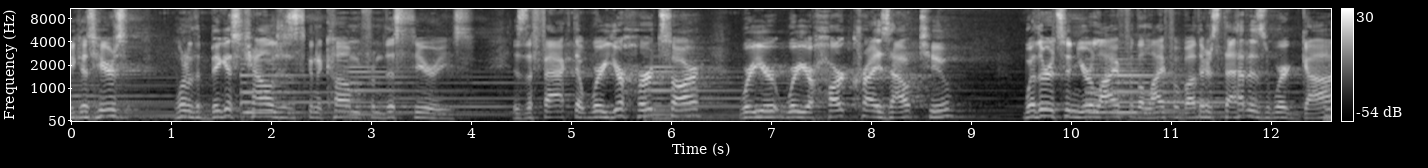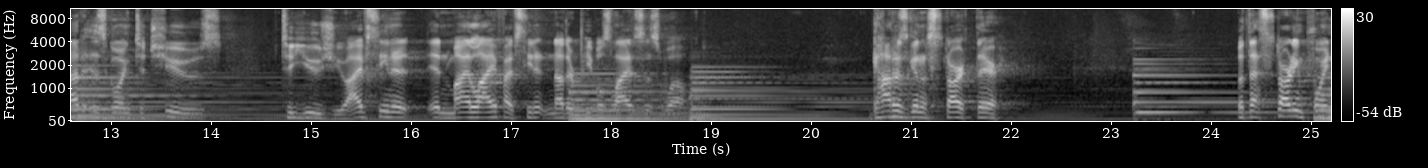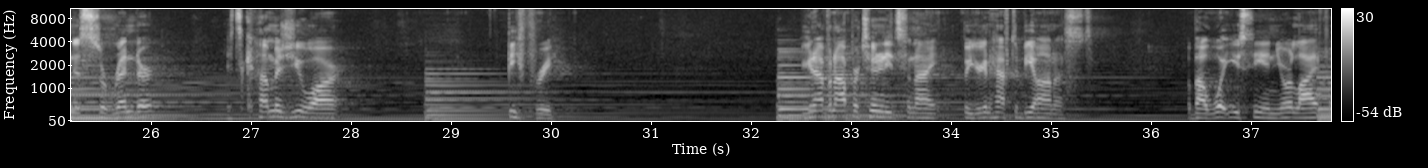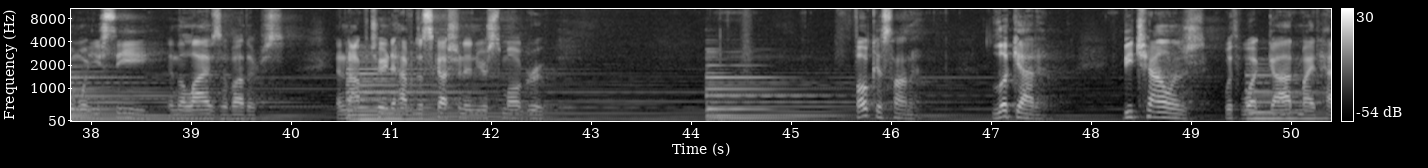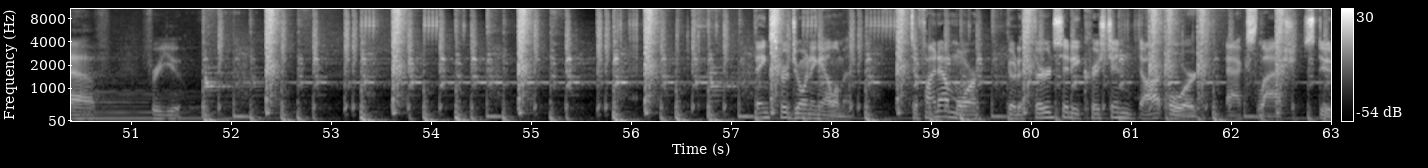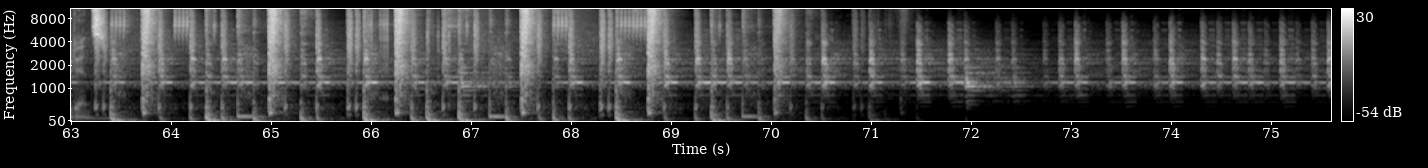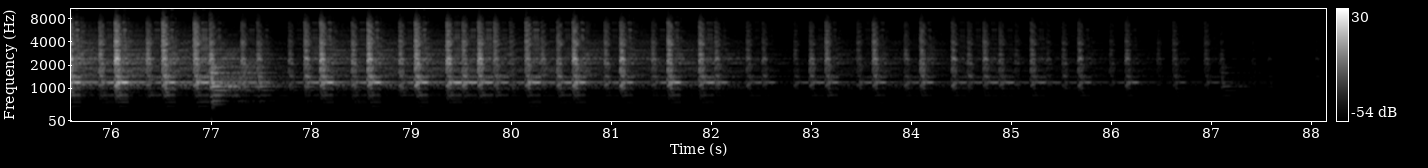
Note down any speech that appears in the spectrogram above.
Because here's one of the biggest challenges that's going to come from this series is the fact that where your hurts are, where your, where your heart cries out to, whether it's in your life or the life of others, that is where God is going to choose to use you. I've seen it in my life, I've seen it in other people's lives as well. God is going to start there. But that starting point is surrender. It's come as you are. Be free. You're going to have an opportunity tonight, but you're going to have to be honest about what you see in your life and what you see in the lives of others, and an opportunity to have a discussion in your small group. Focus on it, look at it, be challenged with what God might have for you. Thanks for joining Element. To find out more, go to thirdcitychristian.org backslash students.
